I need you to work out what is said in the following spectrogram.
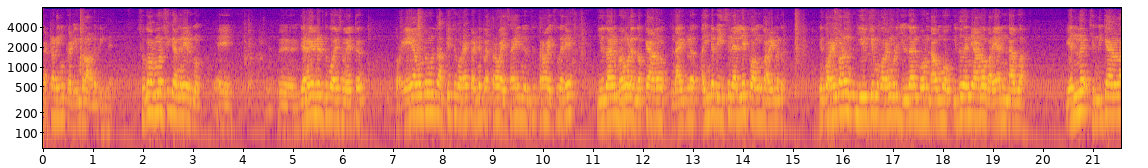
കെട്ടടങ്ങി കഴിയുമ്പോഴാണ് പിന്നെ. സുഖവിമർശിക്ക് അങ്ങനെയായിരുന്നു. ഏ ജനകന്റെ അടുത്ത് പോയ സമയത്ത് കുറേ അങ്ങോട്ടും ഇങ്ങോട്ട് തർക്കിച്ച് കുറേ കഴിഞ്ഞപ്പോൾ എത്ര വയസ്സായി എന്ന് ചോദിച്ചു ഇത്ര വയസ്സ് വരെ ജീവിതാനുഭവങ്ങൾ എന്തൊക്കെയാണോ ഉണ്ടായിട്ടുള്ളത്? അതിന്റെ ബേസിലല്ലേ ഇപ്പോൾ അങ്ങ് പറയുന്നത്? കുറേ കൂടെ ജീവിക്കുമ്പോൾ കുറേ കൂടെ ജീവിതാനുഭവം ഉണ്ടാകുമ്പോൾ ഇത് തന്നെയാണോ പറയാനുണ്ടാവുക? എന്ന് ചിന്തിക്കാനുള്ള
